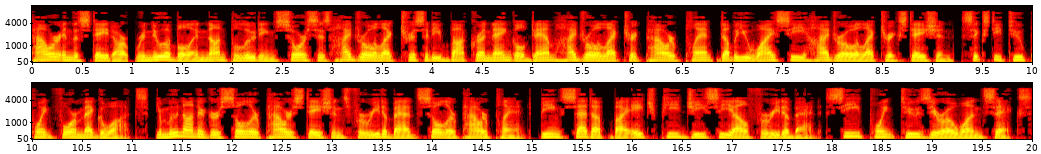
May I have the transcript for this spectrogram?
Power in the state are renewable and non-polluting sources hydroelectricity Bhakra Nangal Dam Hydroelectric Power Plant WYC Hydroelectric Station 62.4 megawatts, Yamunanagar Solar Power Stations Faridabad Solar Power Plant being set up by HPG CL Faridabad C.2016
